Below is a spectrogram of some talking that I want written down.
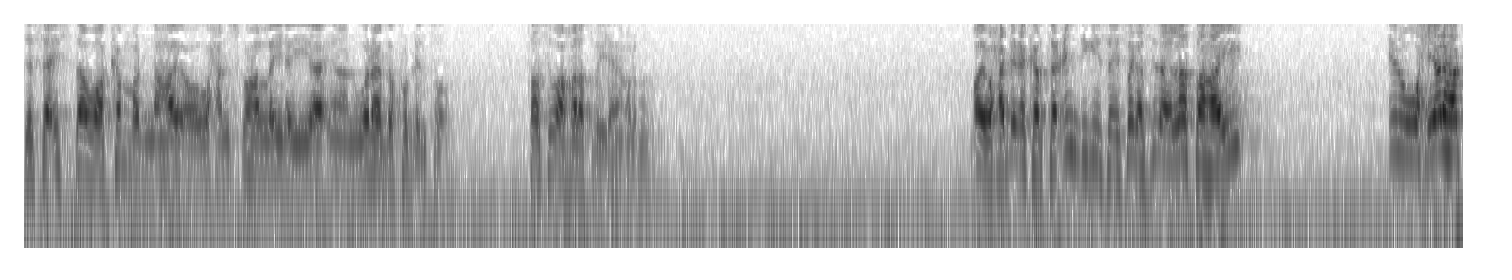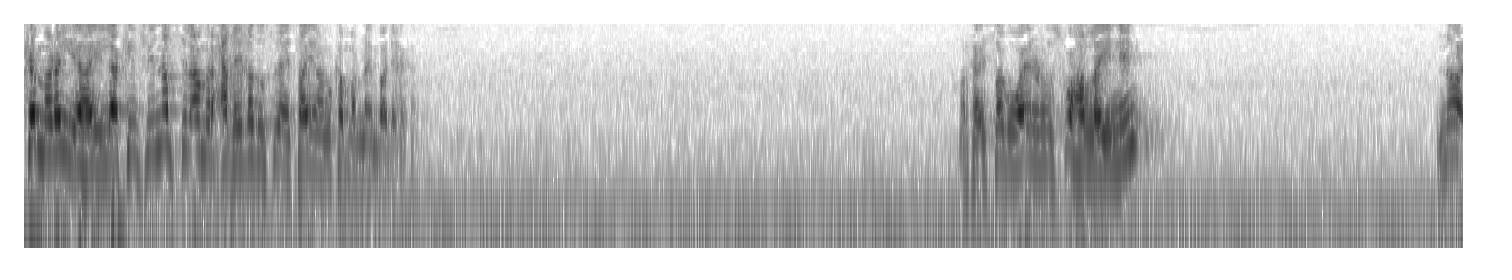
dasaa-istaa waa ka madhnahay oo waxaan isku hadlaynayaa inaan wanaagga ku dhinto. Taasi waa khalad bay yidhahdeen culamadu waayo waxaa dhici karta cindigiisa isaga siday la tahay inuu waxyaalaha ka madhan yahay laakiin fii nafsi alamr xaqiiqadu siday tahay inaanu ka madhnayn baa dhici karta marka isagu waa inaanu isku hadlaynin nooc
